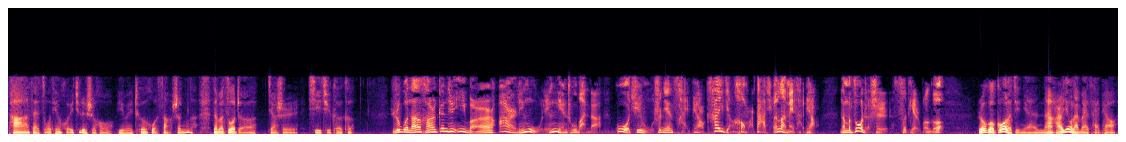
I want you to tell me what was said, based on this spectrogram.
他在昨天回去的时候因为车祸丧生了，那么作者将是希区柯克。如果男孩根据一本二零五零年出版的《过去五十年彩票开奖号码大全》来买彩票，那么作者是斯皮尔伯格。如果过了几年，男孩又来买彩票，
